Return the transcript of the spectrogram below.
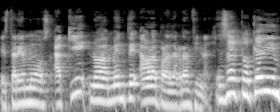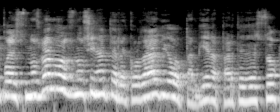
estaremos aquí nuevamente ahora para la gran final. Exacto, Kevin, pues nos vamos, no sin antes recordar, yo también aparte de esto,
